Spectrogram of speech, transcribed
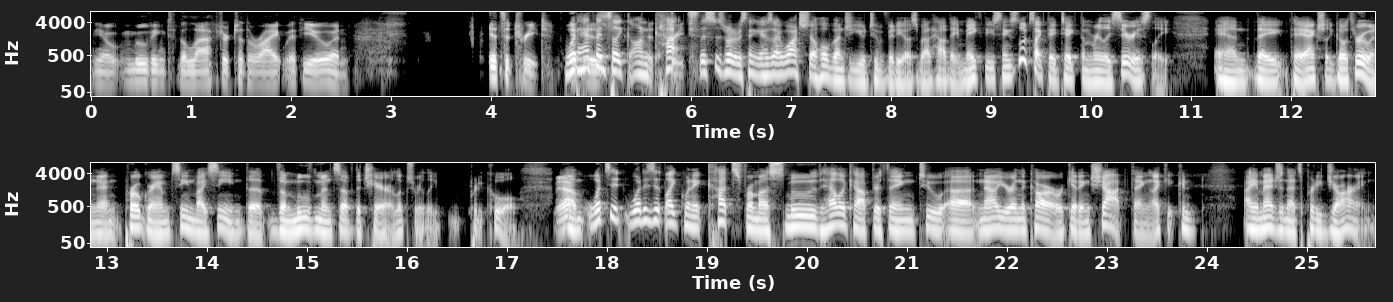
you know, moving to the left or to the right with you, and it's a treat. What it happens like on cuts? Treat. This is what I was thinking because I watched a whole bunch of YouTube videos about how they make these things. It looks like they take them really seriously, and they they actually go through and, and program scene by scene the the movements of the chair. It looks really pretty cool. Yeah. Um, what's it? What is it like when it cuts from a smooth helicopter thing to uh, now you're in the car or getting shot thing? Like it can I imagine that's pretty jarring.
